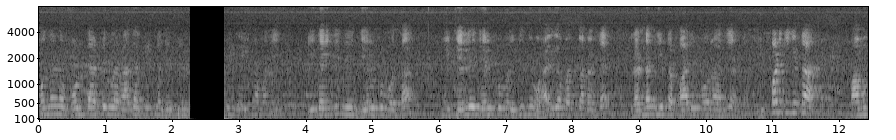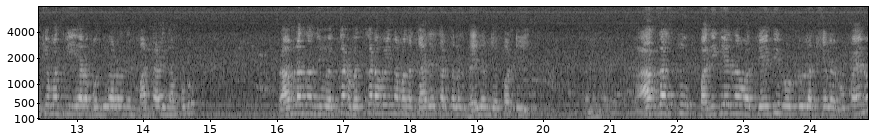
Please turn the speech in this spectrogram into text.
ముందు ఫోన్ ట్యాపింగ్లో రాధాకృష్ణ చెప్పింది చేసినామని ఇదైంది నేను జైలుకు పోతా. నీ చెల్లి జైలుకు పోయింది నువ్వు హాయిగా బతకాలంటే లండన్ గిట్ట పారిపోరా అని అంటారు. ఇప్పటికి గిట్ట మా ముఖ్యమంత్రి ఇవాళ పొద్దుగాల నేను మాట్లాడినప్పుడు రామలంగా నువ్వు ఎక్కడ ఎక్కడ పోయినా మన కార్యకర్తలకు ధైర్యం చెప్పండి. ఆగస్టు పదిహేనవ తేదీ రెండు లక్షల రూపాయలు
